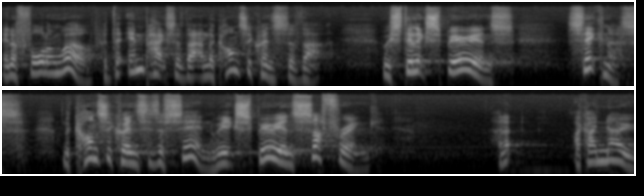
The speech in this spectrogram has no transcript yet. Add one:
in a fallen world with the impacts of that and the consequences of that. We still experience sickness, the consequences of sin. We experience suffering. And uh, like I know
